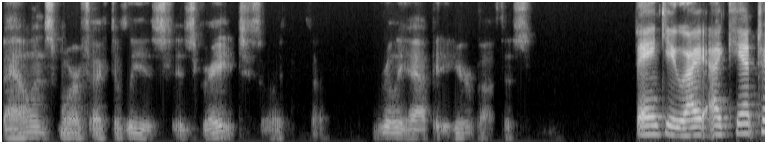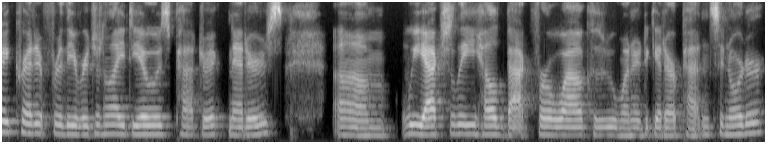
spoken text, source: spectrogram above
balance more effectively is is great. So, I'm really happy to hear about this. Thank you. I, I can't take credit for the original idea it was Patrick Netters. Um, we actually held back for a while because we wanted to get our patents in order.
